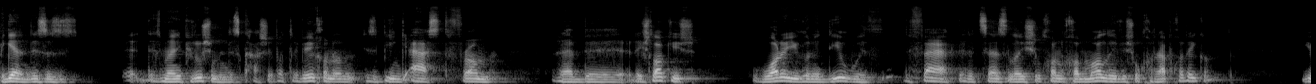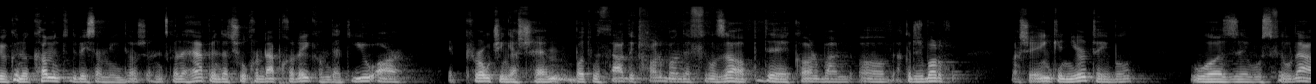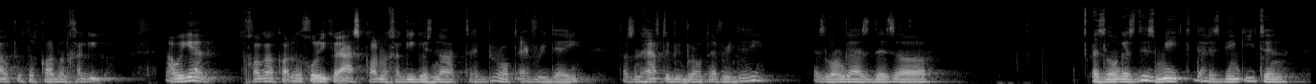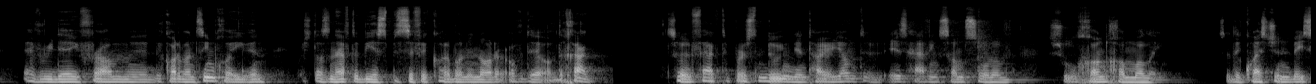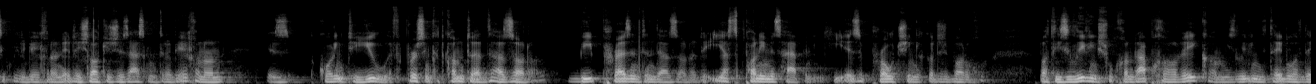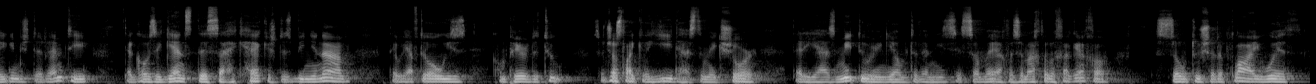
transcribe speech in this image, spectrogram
again, this is there's many pirushim in this kasha, but Rabbi Yochanan is being asked from Rabbi Reish Lakish, what are you going to deal with the fact that it says You're going to come into the Beis Hamikdash, and it's going to happen that Shulchan Rab that you are approaching Hashem, but without the korban that fills up the korban of Hakadosh Baruch Hu. Masha'ink in your table was uh, was filled out with the korban chagiga. Now again, you could ask, Karma Chagiga is not uh, brought every day. It doesn't have to be brought every day, as long as there's a, as long as there's meat that is being eaten every day from uh, the Karban Simcha even, which doesn't have to be a specific Karban in order of the of the Chag. So in fact, the person doing the entire Yom Tov is having some sort of Shulchan Chamalei. So the question basically Rabbi Yechanan, Lakish is asking to Rabbi Yechanan is, according to you, if a person could come to a Dazara be present in the Azara. The Iyas is happening. He is approaching HaKadosh Baruch Hu. But he's leaving Shulchan Rab Reikam, he's leaving the table of the Egim empty, that goes against this Hekesh, this Binyanav, that we have to always compare the two. So just like a Yid has to make sure that he has meat during Yom Tov and he's Sameach v'Samachta b'Chagecha, so too should apply with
